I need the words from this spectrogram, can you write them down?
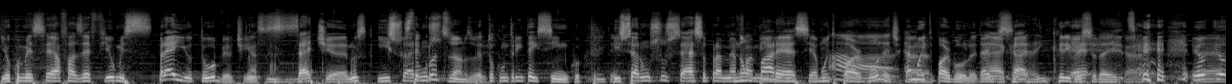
e eu comecei a fazer filmes pré-YouTube, eu tinha 7 anos, e isso Você era tem um quantos anos hoje? Eu tô com 35. 35. Isso era um sucesso pra minha Não família. parece, é muito Power Bullet, cara. É muito Power Bullet, Deve né, ser, cara? é incrível É- isso daí, cara. eu, É. eu,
